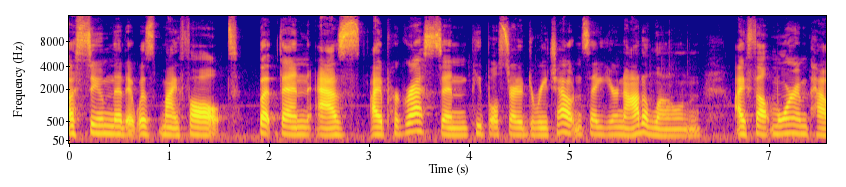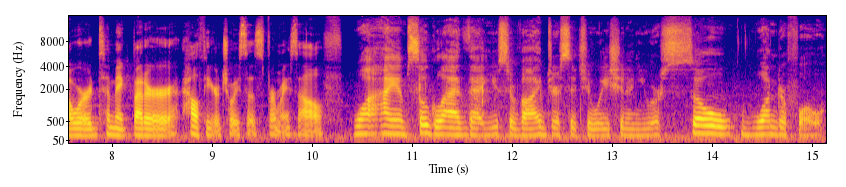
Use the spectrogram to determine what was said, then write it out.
assume that it was my fault but then as I progressed and people started to reach out and say, You're not alone, I felt more empowered to make better, healthier choices for myself. Well, I am so glad that you survived your situation and you are so wonderful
